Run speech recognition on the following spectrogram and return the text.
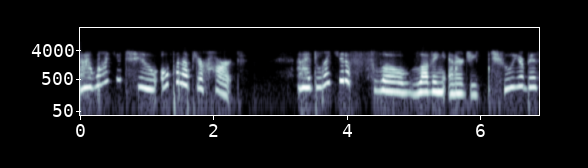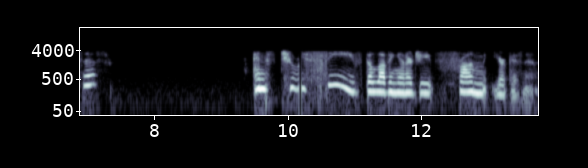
and I want you to open up your heart. And I'd like you to flow loving energy to your business and to receive the loving energy from your business.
